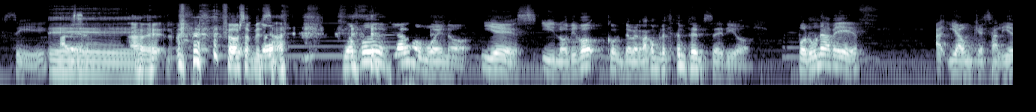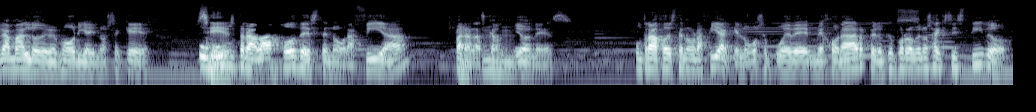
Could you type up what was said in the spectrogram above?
Sí. Eh, A ver, A ver, vamos a pensar. Yo puedo decir algo bueno, y es, y lo digo de verdad completamente en serio, por una vez, y aunque saliera mal lo de memoria y no sé qué, hubo Sí, un es- trabajo de escenografía para las canciones. Un trabajo de escenografía que luego se puede mejorar, pero que por lo menos ha existido.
